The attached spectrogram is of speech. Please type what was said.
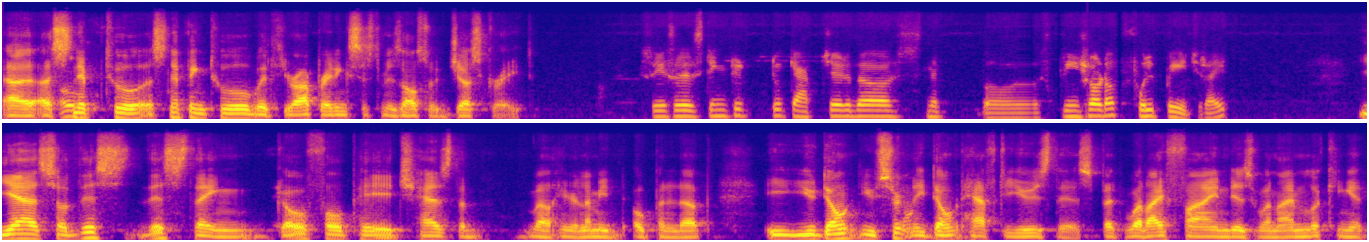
a, a snip tool, a snipping tool with your operating system is also just great. So you're suggesting to, to capture the snip uh, screenshot of full page, right? Yeah, so this this thing, Go Full Page has the well here, let me open it up. You- don't you certainly don't have to use this, but what I find is when I'm looking at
